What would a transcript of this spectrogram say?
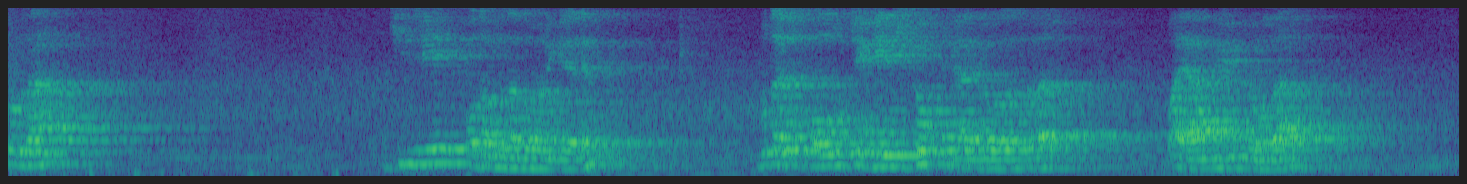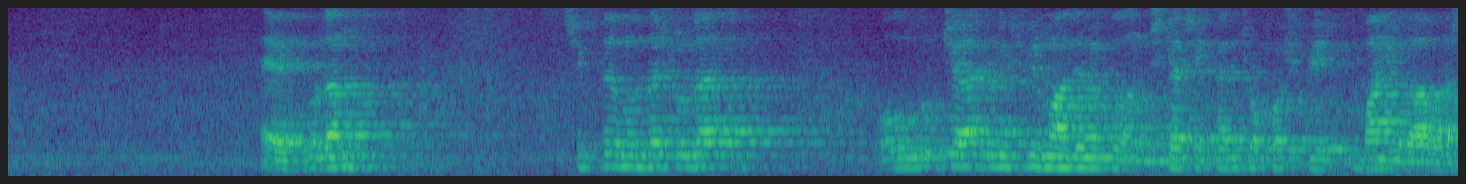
Buradan ikinci odamıza doğru girelim. Bu da oldukça geniş, çok güzel bir odası var. Bayağı büyük bir oda. Evet, buradan çıktığımızda şurada oldukça lüks bir malzeme kullanılmış. Gerçekten çok hoş bir banyo daha var.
